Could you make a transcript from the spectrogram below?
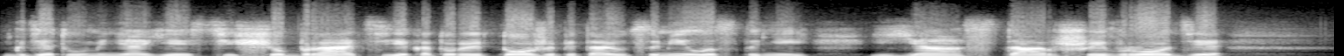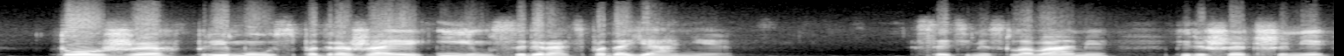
где-то у меня есть еще братья, которые тоже питаются милостыней, я, старший вроде, тоже примусь, подражая им, собирать подаяние. С этими словами перешедшими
